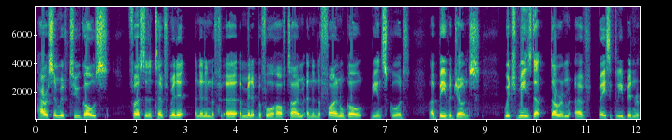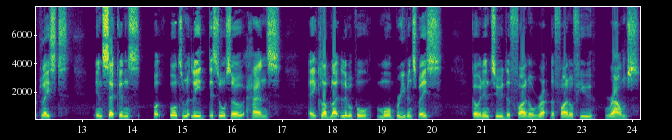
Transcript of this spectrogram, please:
Harrison with two goals, first in the tenth minute, and then in the uh, a minute before half time, and then the final goal being scored by Beever-Jones, which means that Durham have basically been replaced in seconds. But ultimately, this also hands a club like Liverpool more breathing space going into the final the final few rounds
